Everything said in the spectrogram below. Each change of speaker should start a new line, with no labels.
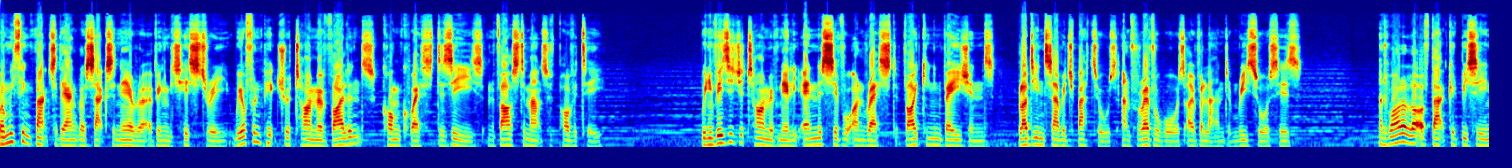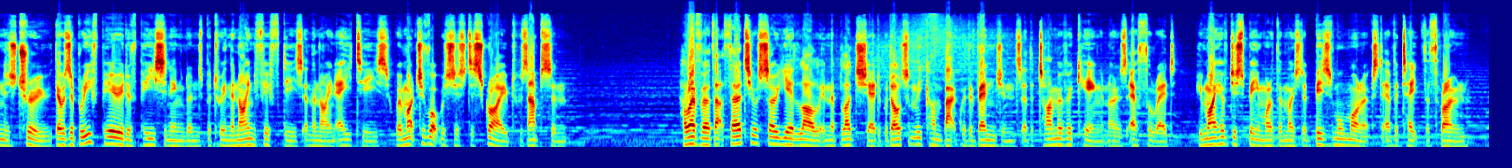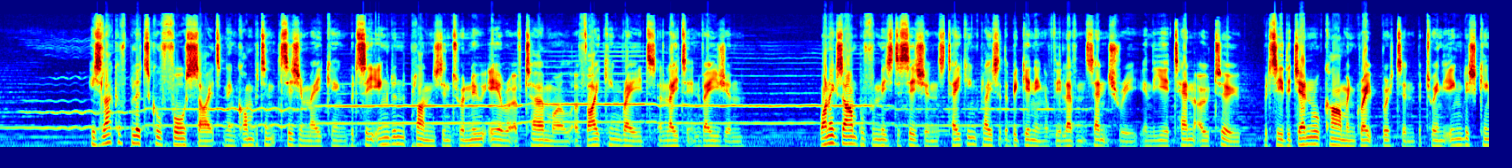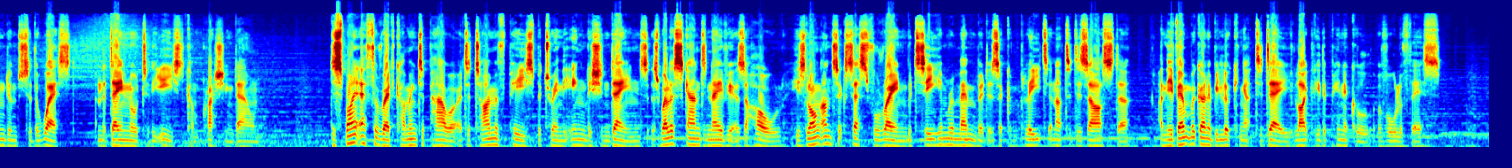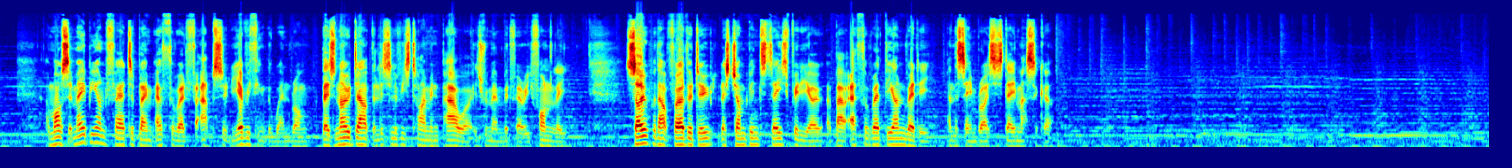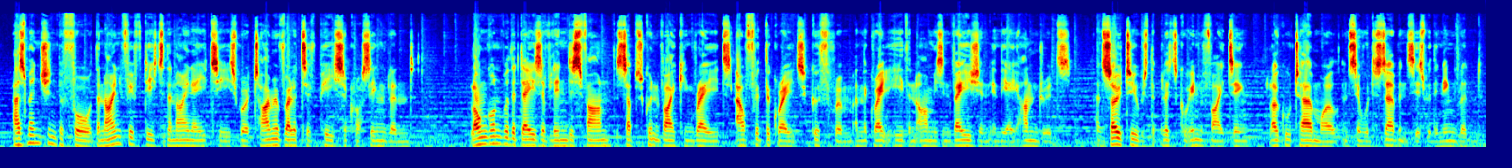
When we think back to the Anglo-Saxon era of English history, we often picture a time of violence, conquest, disease and vast amounts of poverty. We envisage a time of nearly endless civil unrest, Viking invasions, bloody and savage battles and forever wars over land and resources. And while a lot of that could be seen as true, there was a brief period of peace in England between the 950s and the 980s where much of what was just described was absent. However, that 30 or so year lull in the bloodshed would ultimately come back with a vengeance at the time of a king known as Ethelred, who might have just been one of the most abysmal monarchs to ever take the throne. His lack of political foresight and incompetent decision making would see England plunged into a new era of turmoil of Viking raids and later invasion. One example from these decisions taking place at the beginning of the 11th century in the year 1002 would see the general calm in Great Britain between the English kingdoms to the west and the Danelaw to the east come crashing down. Despite Ethelred coming to power at a time of peace between the English and Danes, as well as Scandinavia as a whole, his long unsuccessful reign would see him remembered as a complete and utter disaster, and the event we're going to be looking at today likely the pinnacle of all of this. And whilst it may be unfair to blame Ethelred for absolutely everything that went wrong, there's no doubt that little of his time in power is remembered very fondly. So, without further ado, let's jump into today's video about Ethelred the Unready and the St. Brice's Day Massacre. As mentioned before, the 950s to the 980s were a time of relative peace across England. Long gone were the days of Lindisfarne, the subsequent Viking raids, Alfred the Great, Guthrum and the Great Heathen Army's invasion in the 800s, and so too was the political infighting, local turmoil and civil disturbances within England.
